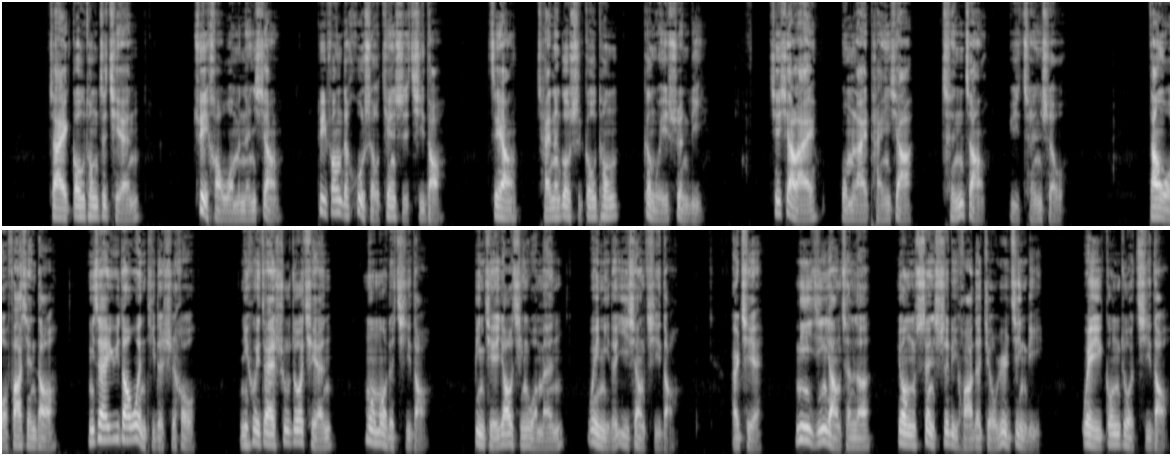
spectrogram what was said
在沟通之前，最好我们能向对方的护守天使祈祷，这样才能够使沟通更为顺利。接下来，我们来谈一下成长与成熟。当我发现到你在遇到问题的时候，你会在书桌前默默的祈祷，并且邀请我们为你的意向祈祷，而且你已经养成了用圣施礼华的九日敬礼为工作祈祷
